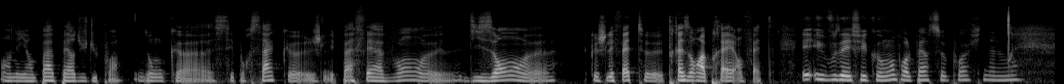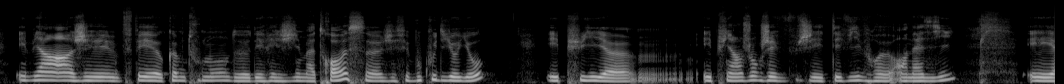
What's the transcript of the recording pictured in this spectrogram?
en n'ayant pas perdu du poids. Donc euh, c'est pour ça que je l'ai pas fait avant 10 ans, que je l'ai fait 13 ans après en fait. Et, vous avez fait comment pour le perdre ce poids finalement? Eh bien j'ai fait comme tout le monde des régimes atroces, j'ai fait beaucoup de yo-yo. Et puis, et puis un jour, j'ai été vivre en Asie. Et,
